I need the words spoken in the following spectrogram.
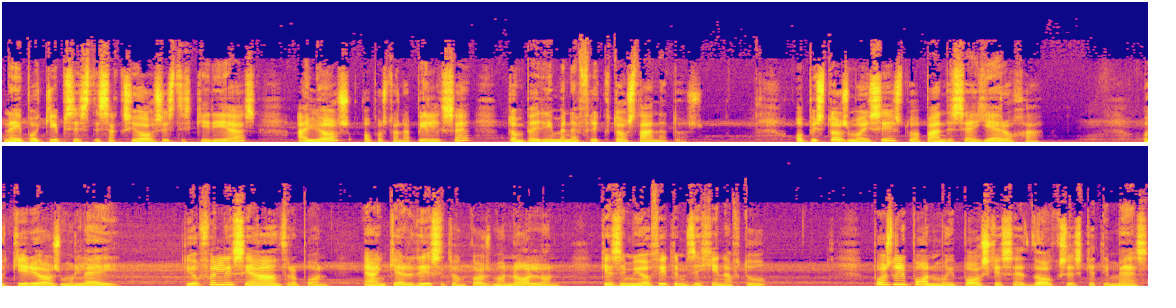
να υποκύψει στις αξιώσεις της κυρίας, αλλιώς, όπως τον απείλησε, τον περίμενε φρικτός θάνατος. Ο πιστός Μωυσής του απάντησε αγέροχα «Ο Κύριος μου λέει, τι ωφελήσει άνθρωπον εάν κερδίσει τον κόσμο όλων και ζημιωθεί την ψυχήν αυτού» Πώς λοιπόν μου υπόσχεσαι δόξες και τιμές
